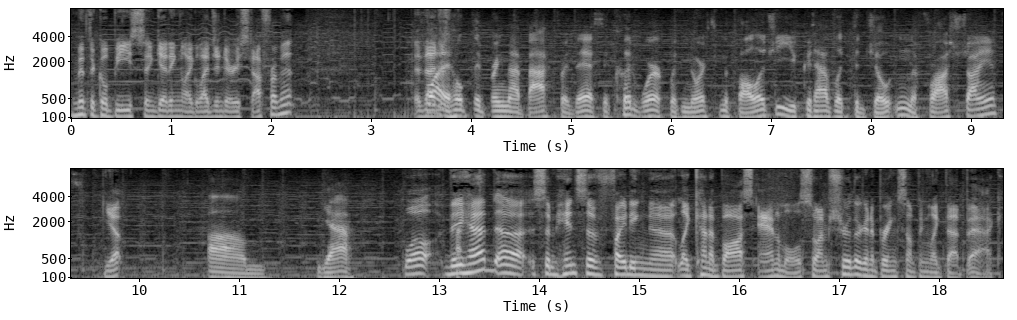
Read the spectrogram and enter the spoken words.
mythical beasts and getting like legendary stuff from it. That Well, I hope they bring that back for this. It could work with Norse mythology. You could have like the Jotun, the frost giants. yep. Um, yeah, Well, they had uh, some hints of fighting uh, like kind of boss animals, so I'm sure they're gonna bring something like that back.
